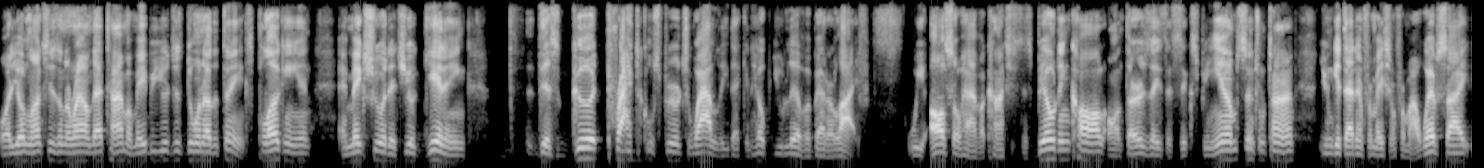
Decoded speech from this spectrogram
or your lunch isn't around that time, or maybe you're just doing other things. Plug in and make sure that you're getting this good practical spirituality that can help you live a better life. We also have a consciousness building call on Thursdays at 6 p.m. Central Time. You can get that information from our website.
